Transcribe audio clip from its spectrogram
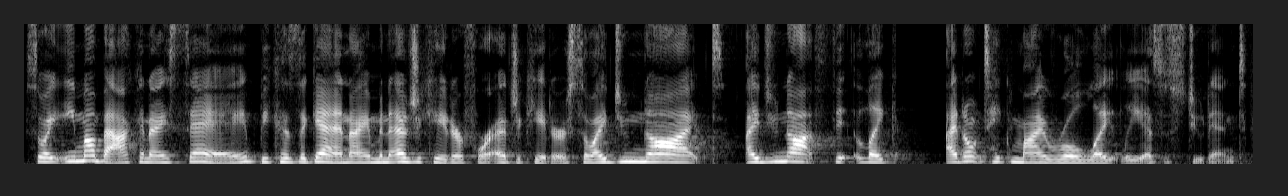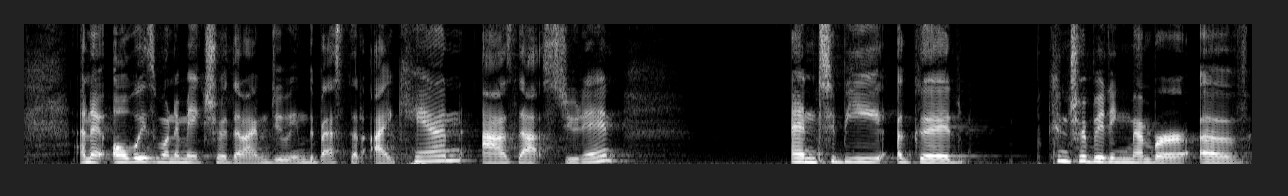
So I email back and I say, because again, I'm an educator for educators. So I do not, I do not th- like, I don't take my role lightly as a student. And I always want to make sure that I'm doing the best that I can as that student and to be a good contributing member of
